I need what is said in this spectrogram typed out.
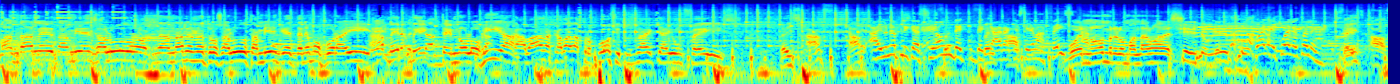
mandarle también saludos, mandarle nuestros saludos también que tenemos por ahí. Ah, eh, mira, mira. tecnología. Ca- Cavada, cavada, a propósito, tú sabes que hay un Face. Face App. app. Hay una aplicación de, cara que se llama Face Buen App. nombre lo mandaron a decir yo mismo. ¿Cuál es? ¿Cuál es? ¿Cuál es? Face App.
